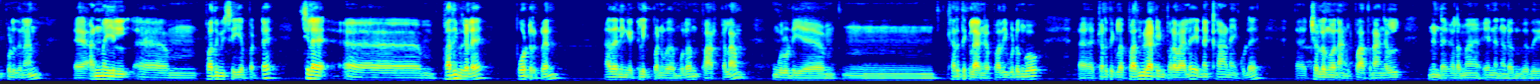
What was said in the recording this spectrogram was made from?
இப்பொழுது நான் அண்மையில் பதிவு செய்யப்பட்ட சில பதிவுகளை போட்டிருக்கிறேன். அதை நீங்கள் கிளிக் பண்ணுவதன் மூலம் பார்க்கலாம். உங்களுடைய கருத்துக்களை அங்கே பதிவிடுங்கோ. கருத்துக்களை பதிவிடாட்டியும் பரவாயில்ல. என்ன காணைக்குள்ளே சொல்லுங்க. நாங்கள் பார்த்து நாங்கள் நீண்ட காலமாக என்ன நடந்தது அதை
